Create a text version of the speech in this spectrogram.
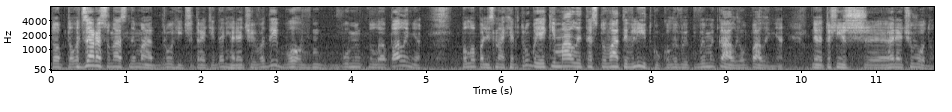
Тобто, от зараз у нас нема другий чи третій день гарячої води, бо в- увімкнули опалення, полопались нахер труби, які мали тестувати влітку, коли ви вимикали опалення, е, точніше е, гарячу воду.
